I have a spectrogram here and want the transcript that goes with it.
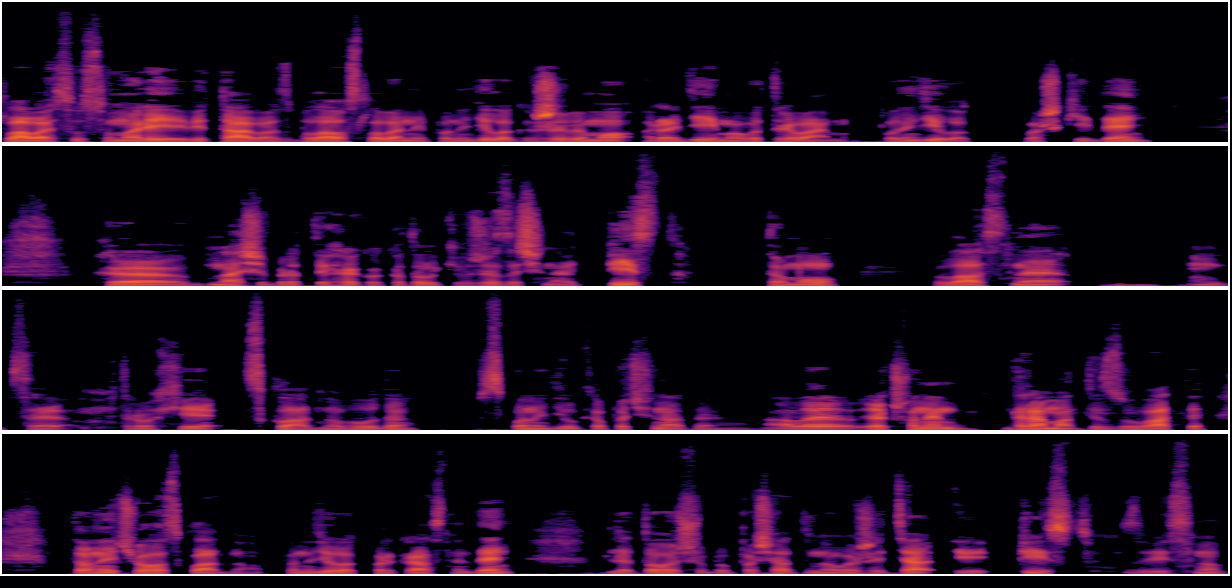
Слава Ісусу Марії! Вітаю вас! Благословений понеділок. Живемо, радіємо, витриваємо. Понеділок важкий день. Е, Наші брати греко-католики вже починають піст, тому, власне, це трохи складно буде з понеділка починати. Але якщо не драматизувати, то нічого складного. Понеділок прекрасний день для того, щоб почати нове життя і піст, звісно.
